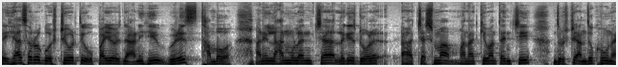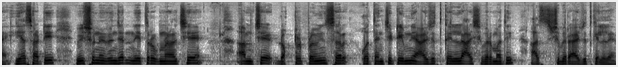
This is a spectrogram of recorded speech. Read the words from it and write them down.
तर ह्या सर्व गोष्टीवरती उपाययोजना आणि ही वेळेस थांबवं. आणि लहान मुलांच्या लगेच डोळे चष्मा म्हणा किंवा त्यांची दृष्टी अंधुक होऊ नये. यासाठी विश्वनिरंजन नेत्र रुग्णालयाचे आमचे डॉक्टर प्रवीण सर व त्यांची टीमने आयोजित केलेलं आज शिबिरामध्ये आज शिबिर आयोजित केलेलं आहे.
